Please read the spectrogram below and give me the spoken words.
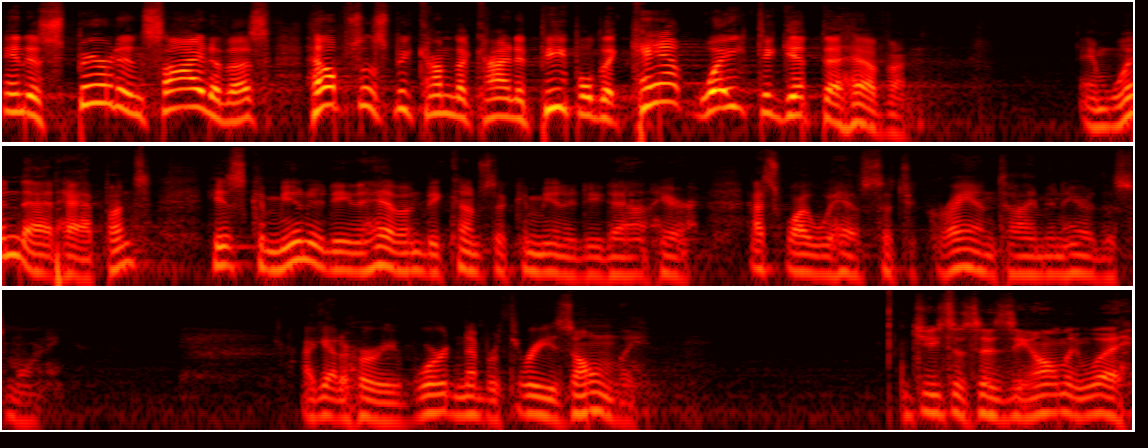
And His Spirit inside of us helps us become the kind of people that can't wait to get to heaven. And when that happens, His community in heaven becomes the community down here. That's why we have such a grand time in here this morning. I got to hurry. Word number three is only. Jesus is the only way.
